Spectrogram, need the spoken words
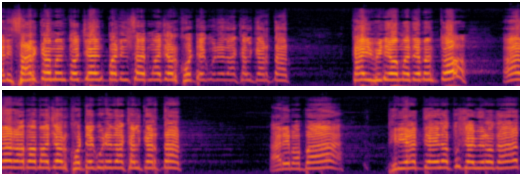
आणि सारखा म्हणतो जयंत पाटील साहेब माझ्यावर खोटे गुन्हे दाखल करतात. काही व्हिडिओमध्ये म्हणतो अरे बाबा माझ्यावर खोटे गुन्हे दाखल करतात. अरे बाबा फिर्याद द्यायला तुझ्या विरोधात?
